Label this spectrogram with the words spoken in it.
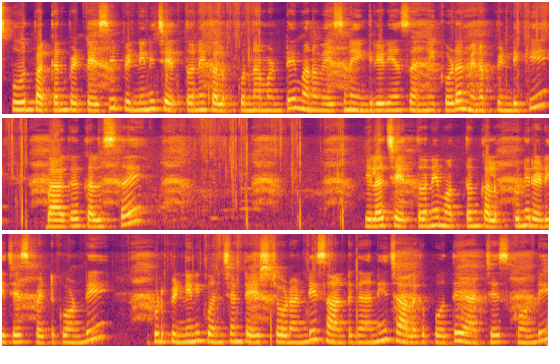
స్పూన్ పక్కన పెట్టేసి పిండిని చేత్తోనే కలుపుకున్నామంటే మనం వేసిన ఇంగ్రీడియంట్స్ అన్నీ కూడా మినప్పిండికి బాగా కలుస్తాయి. ఇలా చేత్తోనే మొత్తం కలుపుకుని రెడీ చేసి పెట్టుకోండి. ఇప్పుడు పిండిని కొంచెం టేస్ట్ చూడండి. సాల్ట్ కానీ చాలకపోతే యాడ్ చేసుకోండి.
